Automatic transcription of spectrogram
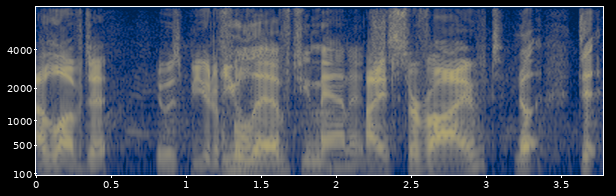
I loved it. It was beautiful. You lived, you managed. I survived. no, did,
